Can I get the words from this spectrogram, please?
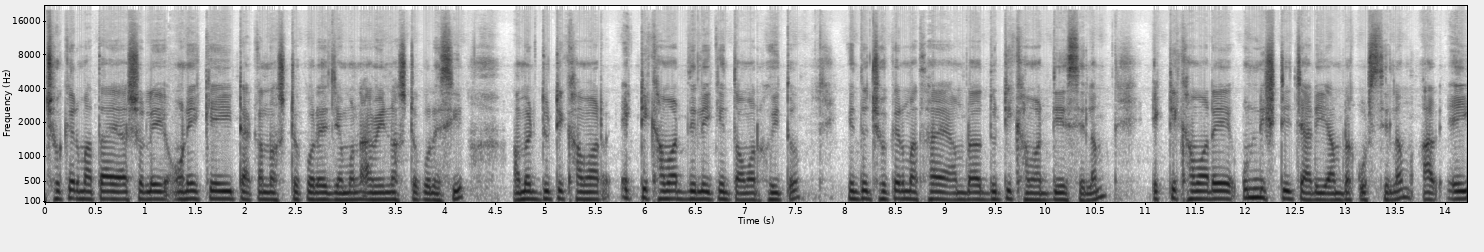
ঝোঁকের মাথায় আসলে অনেকেই টাকা নষ্ট করে, যেমন আমি নষ্ট করেছি। আমার দুটি খামার, একটি খামার দিলেই কিন্তু আমার হইতো। কিন্তু ঝোঁকের মাথায় আমরা দুটি খামার দিয়েছিলাম। একটি খামারে উনিশটি চারি আমরা করছিলাম আর এই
